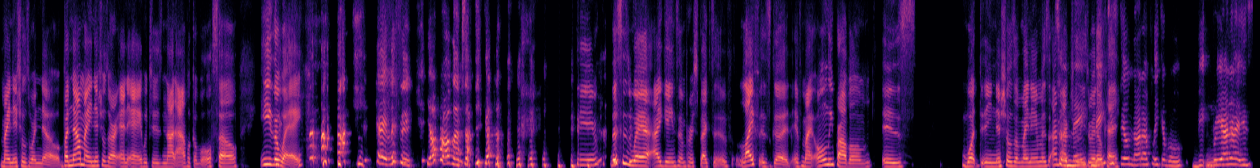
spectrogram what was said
my initials were no, but now my initials are NA, which is not applicable. So either way. hey, listen, your problems are together. See, this is where I gain some perspective. Life is good. If my only problem is what the initials of my name is, I'm so actually Nate, doing Nate okay. is still not applicable. B- mm. Brianna is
